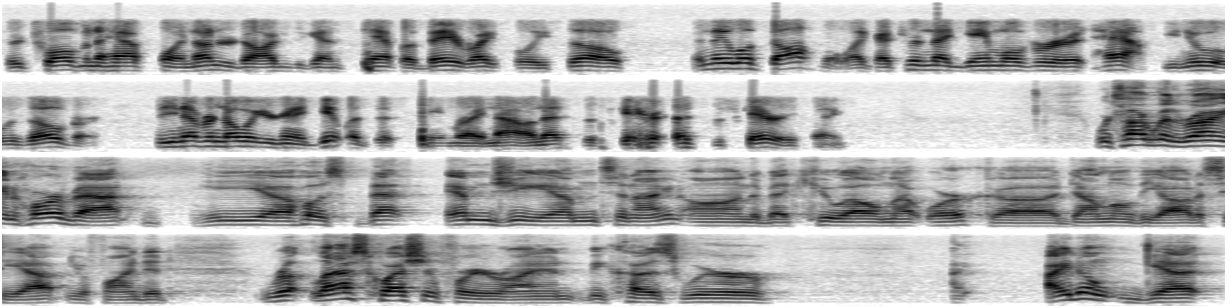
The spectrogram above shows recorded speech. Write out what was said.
They're 12 and a half point underdogs against Tampa Bay, rightfully so, and they looked awful. Like I turned that game over at half. You knew it was over. So you never know what you're going to get with this team right now, and that's the scary. That's the scary thing. We're talking with Ryan Horvat. He uh, hosts Bet MGM tonight on the BetQL network. Uh, download the Audacy app, and you'll find it. R- last question for you, Ryan, because we're. I, I don't get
